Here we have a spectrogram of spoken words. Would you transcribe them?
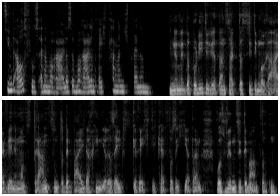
sind Ausfluss einer Moral. Also Moral und Recht kann man nicht trennen. Wenn der Politiker dann sagt, dass sie die Moral wie eine Monstranz unter dem Baldachin ihrer Selbstgerechtigkeit vor sich hertragen, was würden Sie dem antworten?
